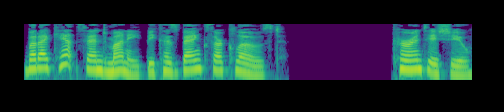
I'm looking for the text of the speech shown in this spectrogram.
But I can't send money because banks are closed. Current issue.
